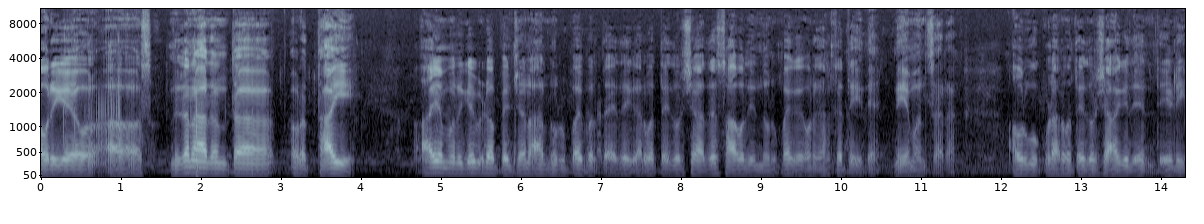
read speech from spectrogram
ಅವರಿಗೆ ನಿಧನ ಆದಂಥ ಅವರ ತಾಯಿ, ಆಯಮ್ಮನಿಗೆ ಬಿಡೋ ಪೆನ್ಷನ್ ಆರುನೂರು ರೂಪಾಯಿ ಬರ್ತಾ ಇದೆ. ಈಗ ಅರವತ್ತೈದು ವರ್ಷ ಆದರೆ ಸಾವಿರದ ಇನ್ನೂರು ರೂಪಾಯಿಗೆ ಅವ್ರಿಗೆ ಅರ್ಹತೆ ಇದೆ ನಿಯಮಾನುಸಾರ. ಅವ್ರಿಗೂ ಕೂಡ ಅರವತ್ತೈದು ವರ್ಷ ಆಗಿದೆ ಅಂತೇಳಿ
